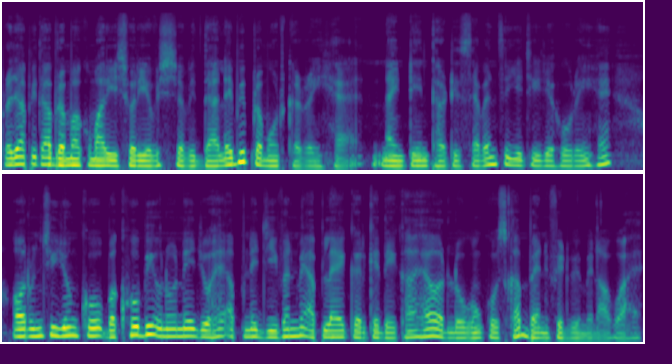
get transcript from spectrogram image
प्रजापिता ब्रह्मा कुमारी ईश्वरीय विश्वविद्यालय भी प्रमोट कर रही है। 1937 से ये चीज़ें हो रही हैं और उन चीज़ों को बखूबी उन्होंने जो है अपने जीवन में अप्लाई करके देखा है और लोगों को उसका बेनिफिट भी मिला हुआ है।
